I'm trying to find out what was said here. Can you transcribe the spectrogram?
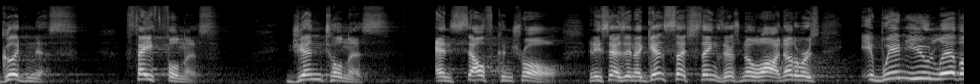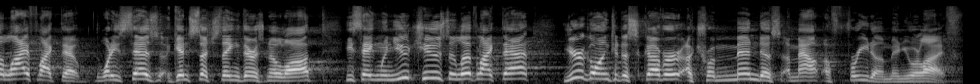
goodness, faithfulness, gentleness, and self control. And he says, and against such things there's no law. In other words, when you live a life like that, what he says, against such things there is no law, he's saying when you choose to live like that, you're going to discover a tremendous amount of freedom in your life.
